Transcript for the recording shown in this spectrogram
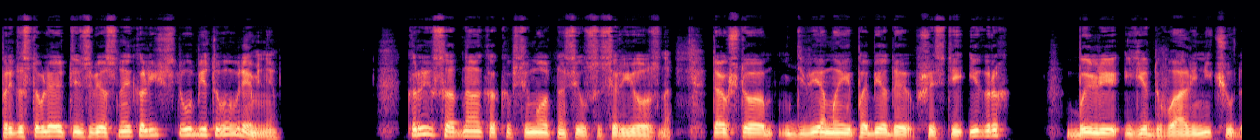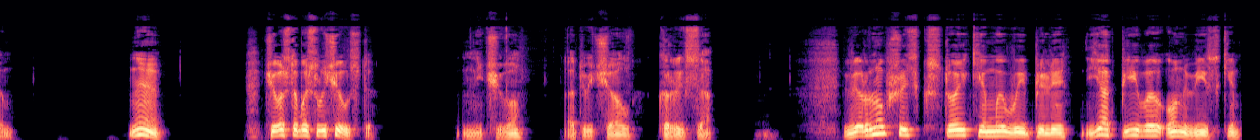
предоставляет известное количество убитого времени. Крыс, однако, ко всему относился серьезно, так что две мои победы в шести играх были едва ли не чудом. — Не, чего с тобой случилось-то? — Ничего, — отвечал крыса. Вернувшись к стойке, мы выпили. Я пиво, он виски.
